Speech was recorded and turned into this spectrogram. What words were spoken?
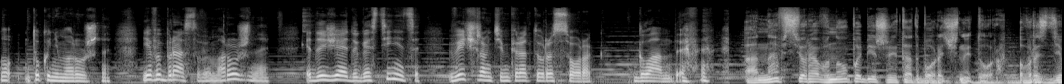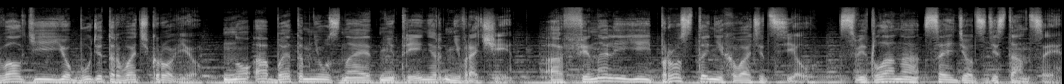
но только не мороженое. Я выбрасываю мороженое, я доезжаю до гостиницы, вечером температура 40 гланды. Она все равно побежит отборочный тур. В раздевалке ее будет рвать кровью. Но об этом не узнает ни тренер, ни врачи. А в финале ей просто не хватит сил. Светлана сойдет с дистанции.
